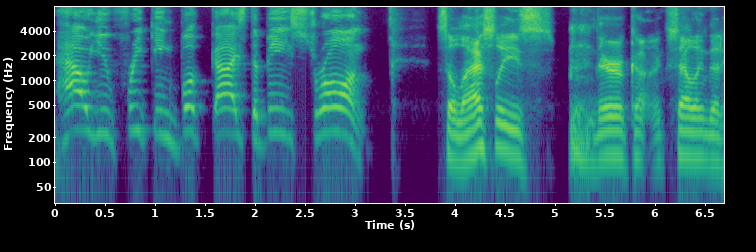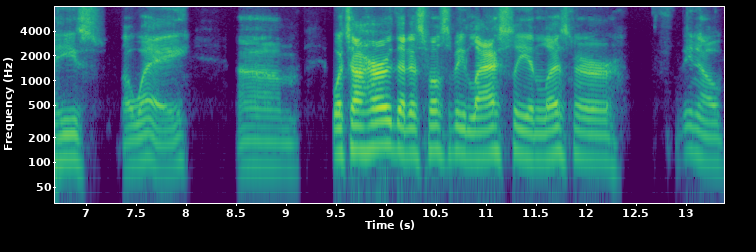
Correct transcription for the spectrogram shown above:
how you freaking book guys to be strong. So Lashley's they're selling that he's away, um, which I heard that it's supposed to be Lashley and Lesnar, you know,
